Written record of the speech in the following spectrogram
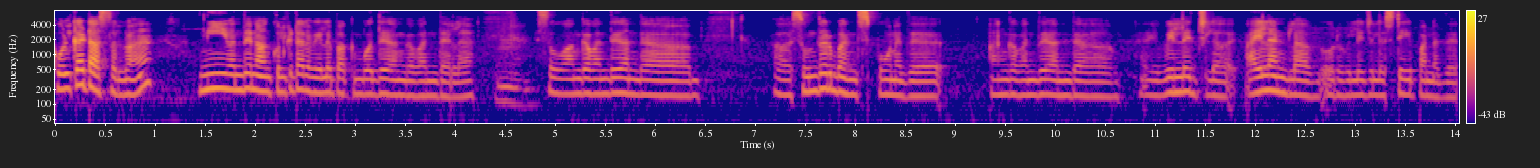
கொல்கட்டா சொல்வேன். நீ வந்து நான் கொல்கட்டாவில் வேலை பார்க்கும்போது அங்கே வந்தல. ஸோ அங்கே வந்து அந்த அஹ், சுந்தர்பன்ஸ் போனது. அங்கே வந்து அந்த வில்லேஜில் ஐலாண்டில் ஒரு வில்லேஜில் ஸ்டே பண்ணது.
